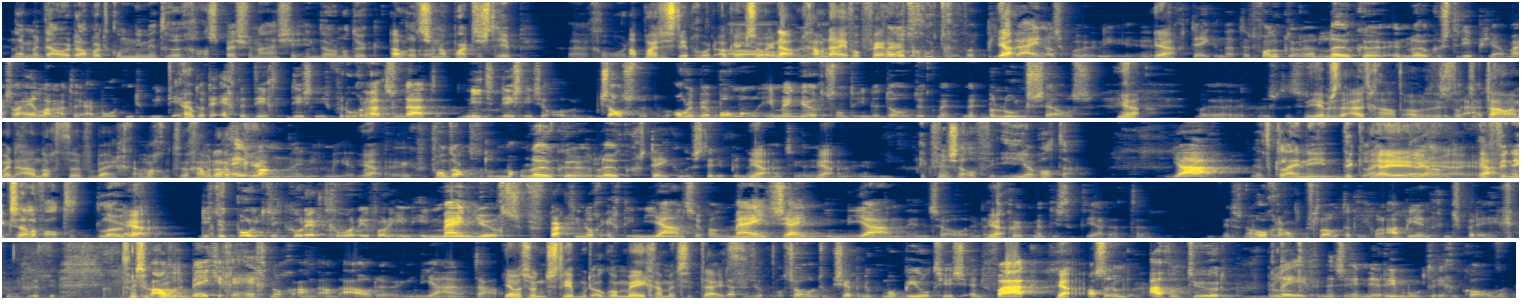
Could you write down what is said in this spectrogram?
Nee, maar Douwe Dabbert komt niet meer terug als personage in Donald Duck. Oh. dat is een aparte strip geworden. aparte strip geworden. Oké, Oh, sorry. Nou, gaan we daar even op Ik verder. vond het goed Piet Ja. Wijn, als ik eh, Ja. getekend had. Dat vond ik een leuke, een leuke strip, ja. Maar hij is al heel lang uit, hij behoort natuurlijk niet echt tot de echte Dis- Disney. Vroeger Ja. hadden ze inderdaad niet Disney. Zelfs Oliver Bommel in mijn jeugd stond in de Donald Duck met, met balloons zelfs. Ja, Eh, dus is die hebben ze eruit gehaald. Oh, dat is dan totaal aan mijn aandacht eh, voorbij gegaan. Maar goed, dan gaan we Ja, daar nog een heel keer... lang eh, niet meer. Ja. Maar eh, ik vond het altijd een leuke, leuke gestekende strip inderdaad. Ja, ja. en- en- Ik vind zelf Hiawatha. Ja, Het kleine, de kleine Ja, ja, ja, indiaan. ja, ja. Die vind ik zelf altijd leuk. Ja. Die is natuurlijk politiek correct geworden. Van In, in mijn jeugd sprak hij nog echt Indiaans. hè, Van mij zijn Indiaan en zo. En dat Ja. op een gegeven moment is dat, ja, dat. eh, er is een hogerhand besloten dat hij gewoon ABN ging spreken. is dus ook ik altijd wel- een beetje gehecht nog aan, aan de oude Indianentaal. Ja, want zo'n strip moet ook wel meegaan met zijn tijd. Dat is ook wel zo. Natuurlijk, ze hebben natuurlijk mobieltjes. En vaak, Ja. als ze een avontuur beleven en ze zijn in de rimboek terechtgekomen.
